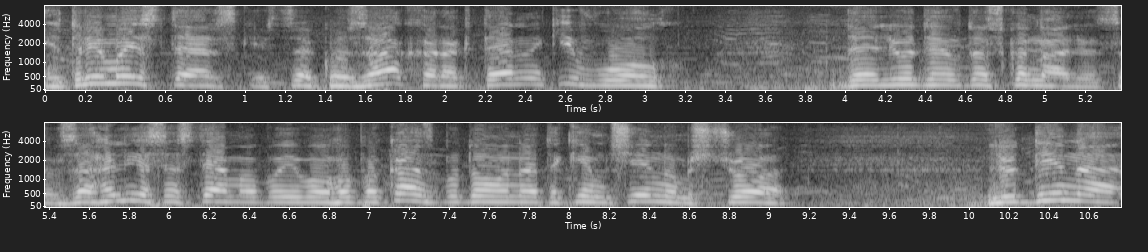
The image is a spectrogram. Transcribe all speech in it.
І три майстерські це козак, характерник і волг, де люди вдосконалюються. Взагалі система бойового ПК збудована таким чином, що людина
